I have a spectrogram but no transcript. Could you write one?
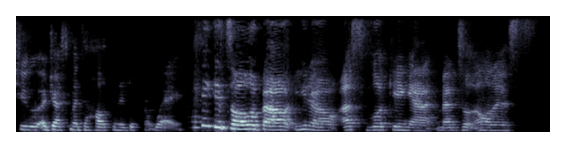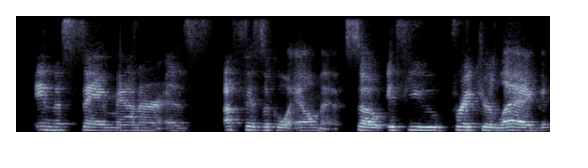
to address mental health in a different way? I think it's all about, you know, us looking at mental illness in the same manner as a physical ailment. So if you break your leg,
